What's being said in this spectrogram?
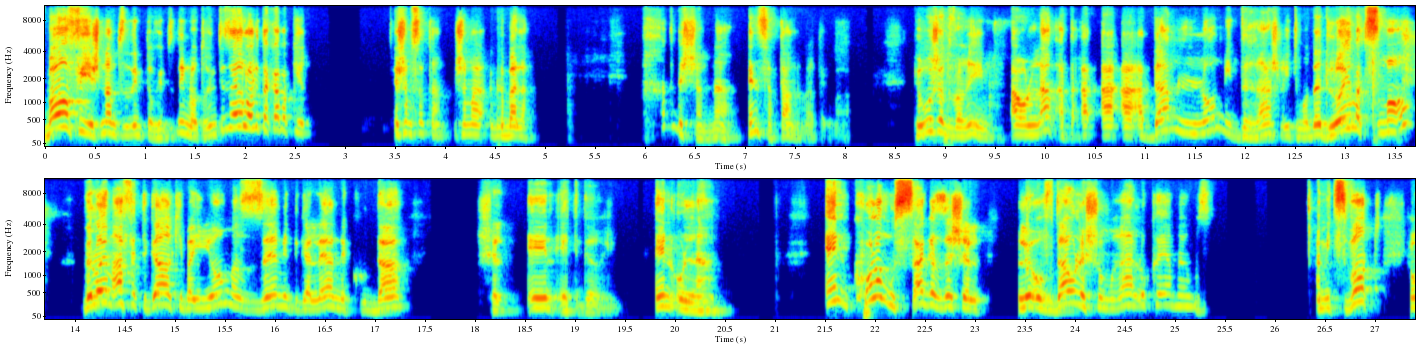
באופי ישנם צדדים טובים, צדדים לא טובים, תיזהר לא להיתקע בקיר. יש שם שטן, יש שם הגבלה. אחת בשנה, אין שטן, אומרת הגמרא. פירוש הדברים, העולם, האדם לא נדרש להתמודד לא עם עצמו ולא עם אף אתגר, כי ביום הזה מתגלה הנקודה של אין אתגרים, אין עולם. אין, כל המושג הזה של לעובדה ולשומרה לא קיים ביום הזה. המצוות שאנחנו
